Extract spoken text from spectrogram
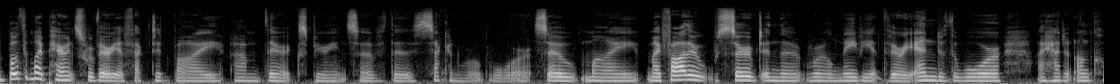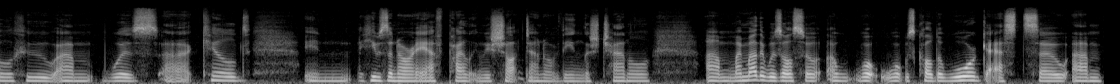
both of my parents were very affected by um, their experience of the Second World War. So my my father served in the Royal Navy at the very end of the war. I had an uncle who um, was uh, killed in. He was an RAF pilot and he was shot down over the English Channel. Um, my mother was also a, what, what was called a war guest. So um,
